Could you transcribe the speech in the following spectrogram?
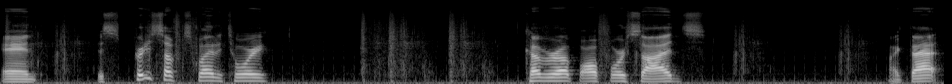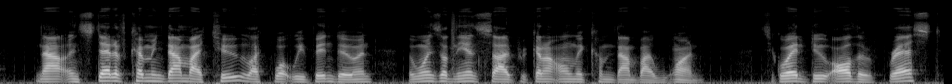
And it's pretty self-explanatory. Cover up all four sides. Like that. Now, instead of coming down by 2, like what we've been doing, the ones on the inside, we're going to only come down by one. So go ahead and do all the rest.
